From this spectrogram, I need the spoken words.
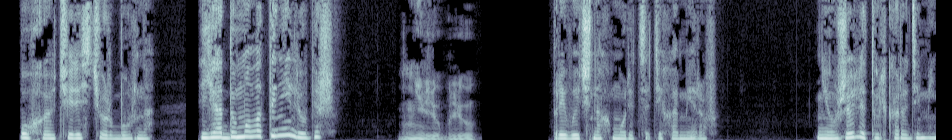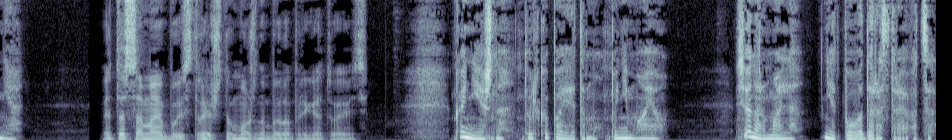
— охаю чересчур бурно. «Я думала, ты не любишь». «Не люблю», — привычно хмурится Тихомиров. «Неужели только ради меня?» «Это самое быстрое, что можно было приготовить». «Конечно, только поэтому, понимаю. Все нормально, нет повода расстраиваться.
